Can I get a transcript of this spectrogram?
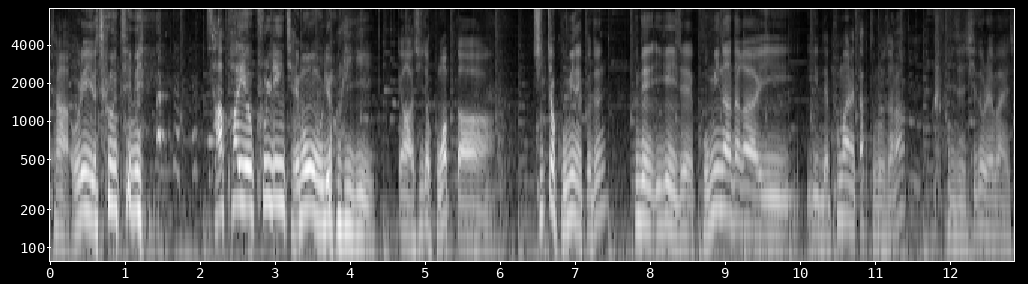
자 우리 유튜브 팀이 사파이어 쿨링 제모 의료기기. 야 진짜 고맙다. 진짜 고민했거든. 근데 이게 이제 고민하다가 이, 이 내 품 안에 딱 들어오잖아. 그럼 이제 시도를 해봐야지.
